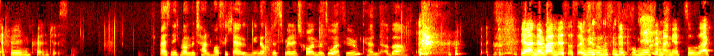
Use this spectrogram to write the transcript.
erfüllen könntest. Ich weiß nicht, momentan hoffe ich ja irgendwie noch, dass ich meine Träume so erfüllen kann, aber Ja, ne, Mann, es ist irgendwie so ein bisschen deprimiert, wenn man jetzt so sagt,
